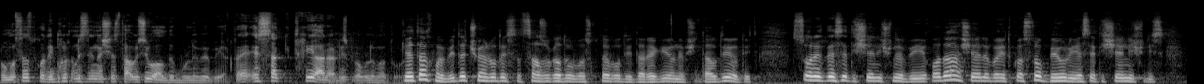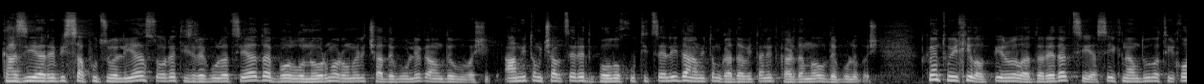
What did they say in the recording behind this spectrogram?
რომელსაც თქო, იმ ქვეყნის წინაშე თავისი ვალდებულებები აქვს. და ეს საკითხი არ არის პრობლემატური. გეთახმები და ჩვენ როდესაც საზოგადოებას ხვდებოდი და რეგიონებში დავდიოდით, სწორედ ესეთი შენიშვნები იყო და შეიძლება ითქვას, რომ ბევრი ესეთი შენიშვნის გაზიარების საფუძველია სწორედ ის რეგულაცია და ბოლო ნორმა, რომელიც ჩადებულია კანონმდებლობაში. ამიტომ ჩავწერეთ ბოლო 5 წელი და ამიტომ გადავიტანეთ გარდამავალ დებულებაში. თქვენ თუ იხილავთ პირველად რედაქციას, იქ ნამდვილად იყო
